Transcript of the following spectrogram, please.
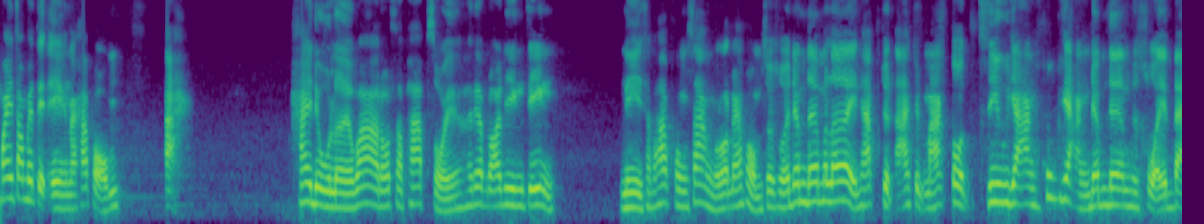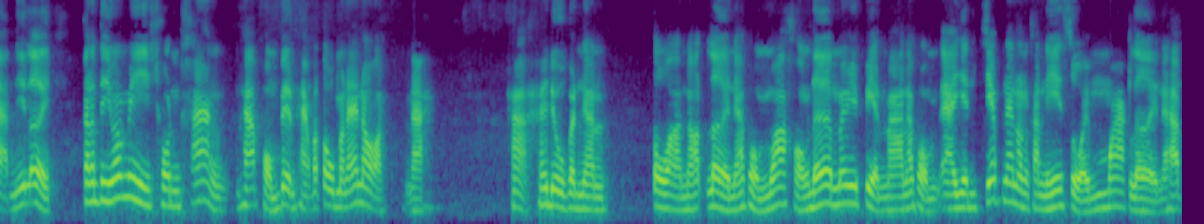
ไม่ต้องไปติดเองนะครับผม อะให้ดูเลยว่ารถสภาพสวยเรียบร้อยดีจริง ๆ นี่สภาพโครงสร้างของรถนะครับผมสวยๆเดิมๆมาเลยนะครับ จุดอาร์จุดมาร์กตดซีลยางทุกอย่างเดิมๆสวยๆแบบนี้เลยการันตีว่ามีชนข้างนะครับผมเปลี่ยนแผงประตูมาแน่นอนนะค่ะให้ดูกันยันตัวน็อตเลยนะผมว่าของเดิมไม่มีเปลี่ยนมานะผมแอร์เย็นเจี๊ยบแน่นอนคันนี้สวยมากเลยนะครับ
